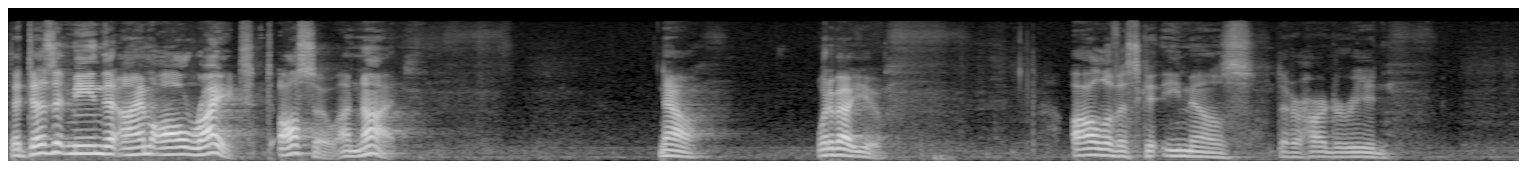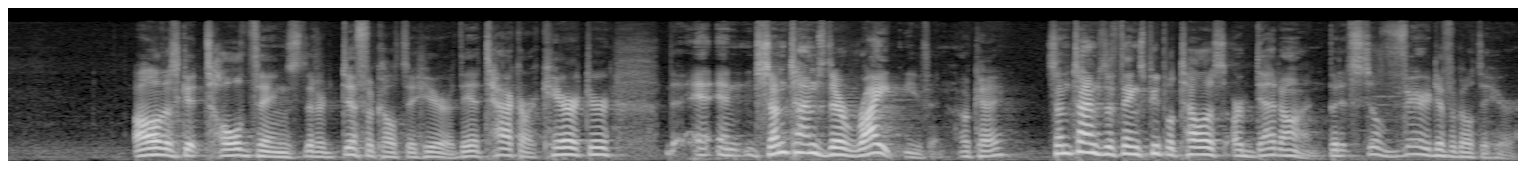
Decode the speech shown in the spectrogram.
That doesn't mean that I'm all right, also. I'm not. Now, what about you? All of us get emails that are hard to read. All of us get told things that are difficult to hear. They attack our character, and sometimes they're right, even, okay? Sometimes the things people tell us are dead on, but it's still very difficult to hear.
